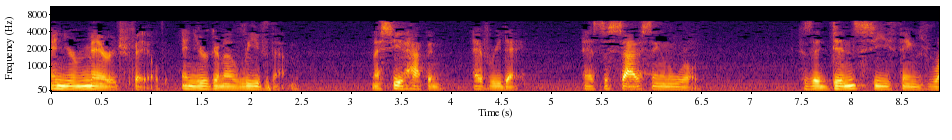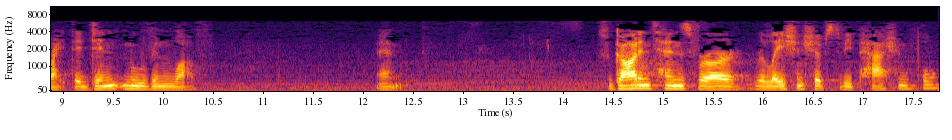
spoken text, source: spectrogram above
and your marriage failed, and you're going to leave them. And I see it happen every day. And it's the saddest thing in the world. Because they didn't see things right, they didn't move in love. And so God intends for our relationships to be passionful,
